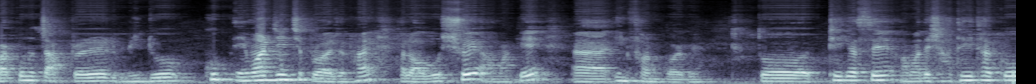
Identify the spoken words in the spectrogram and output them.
বা কোনো চ্যাপ্টারের ভিডিও খুব এমার্জেন্সি প্রয়োজন হয়, তাহলে অবশ্যই আমাকে ইনফর্ম করবে। তো ঠিক আছে, আমাদের সাথেই থাকো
